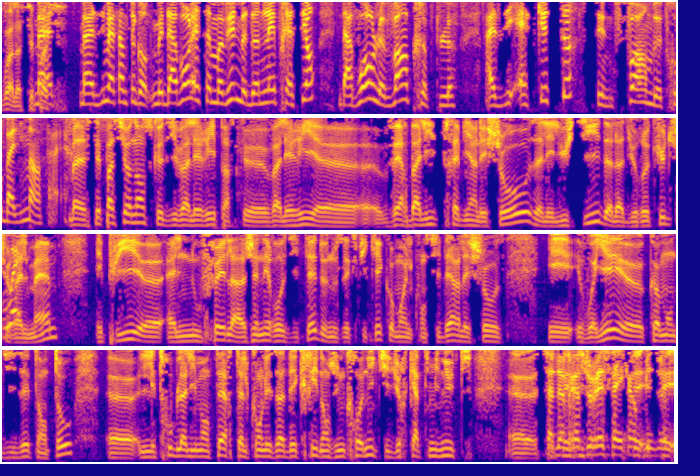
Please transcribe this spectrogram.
voilà, c'est pas- elle- dit mais attends une seconde. Mais d'abord l'estomac me donne l'impression d'avoir le ventre plat. Elle dit est-ce que ça c'est une forme de trouble alimentaire? Ben, c'est passionnant ce que dit Valérie parce que Valérie euh, verbalise très bien les choses, elle est lucide, elle a du recul sur Ouais. elle-même et puis euh, elle nous fait la générosité de nous expliquer comment elle considère les choses. Et vous voyez, euh, comme on disait tantôt, euh, les troubles alimentaires tels qu'on les a décrits dans une chronique qui dure 4 minutes, euh, Ça devrait durer 50 c'est- minutes. C'est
